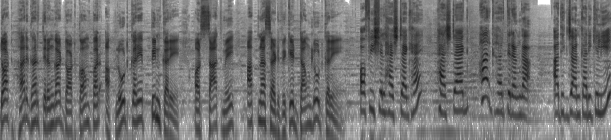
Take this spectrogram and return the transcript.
dot Har Ghar Tiranga dot com पर अपलोड करें पिन करें और साथ में अपना सर्टिफिकेट डाउनलोड करें। ऑफिशियल हैशटैग है हैशटैग हर घर तिरंगा। अधिक जानकारी के लिए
